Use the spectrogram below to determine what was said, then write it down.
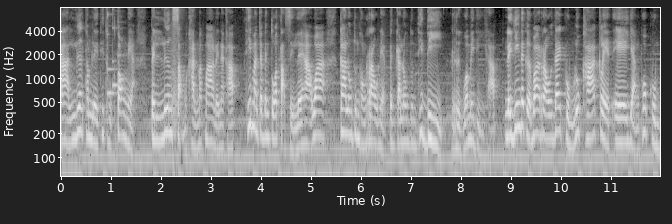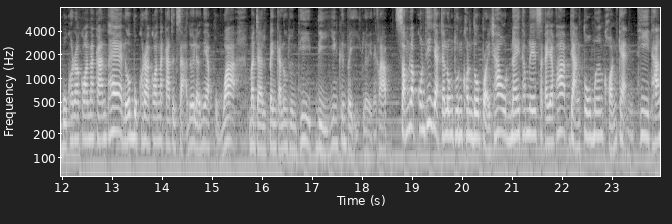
การเลือกทำเลที่ถูกต้องเนี่ยเป็นเรื่องสำคัญมากๆเลยนะครับที่มันจะเป็นตัวตัดสินเลยฮะว่าการลงทุนของเราเนี่ยเป็นการลงทุนที่ดีหรือว่าไม่ดีครับและยิ่งถ้าเกิดว่าเราได้กลุ่มลูกค้าเกรด A อย่างพวกกลุ่มบุคลากรทางการแพทย์ หรือว่าบุคลากรทางการศึกษาด้วยแล้วเนี่ยผมว่ามันจะเป็นการลงทุนที่ดียิ่งขึ้นไปอีกเลยนะครับสำหรับคนที่อยากจะลงทุนคอนโดปล่อยเช่า ในทำเลศักยภาพอย่างตัวเมืองขอนแก่นที่ทั้ง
